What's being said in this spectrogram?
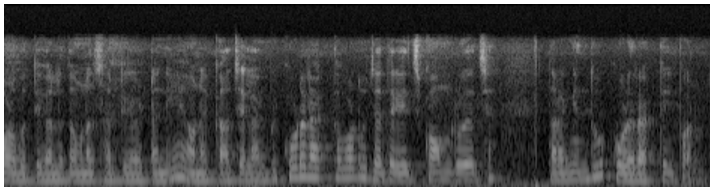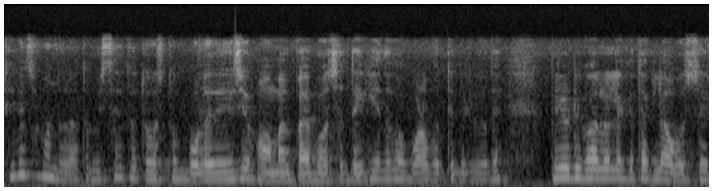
পরবর্তীকালে তোমরা সার্টিফিকেটটা নিয়ে অনেক কাজে লাগবে। করে রাখতে পারো, যাদের এজ কম রয়েছে। তারা কিন্তু করে রাখতেই পারো। ঠিক আছে বন্ধুরা? তো বিস্তারিত দোস্ত বলে দিয়েছি ফর্মাল পায়ে বসে দেখিয়ে দেবো। পরবর্তী ভিডিওতে ভিডিওটি ভালো লেগে থাকলে অবশ্যই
